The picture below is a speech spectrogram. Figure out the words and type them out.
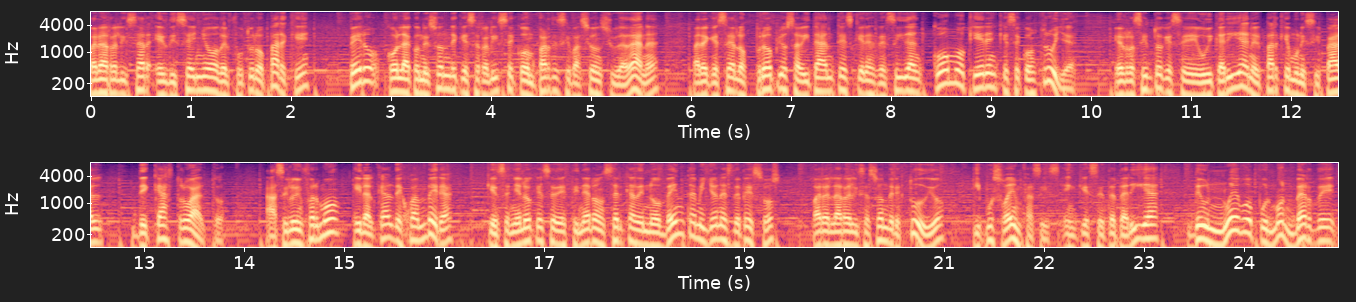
para realizar el diseño del futuro parque pero con la condición de que se realice con participación ciudadana para que sean los propios habitantes quienes decidan cómo quieren que se construya el recinto que se ubicaría en el Parque Municipal de Castro Alto. Así lo informó el alcalde Juan Vera, quien señaló que se destinaron cerca de 90 millones de pesos para la realización del estudio y puso énfasis en que se trataría de un nuevo pulmón verde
